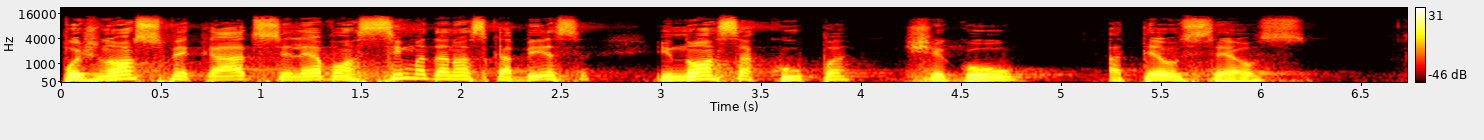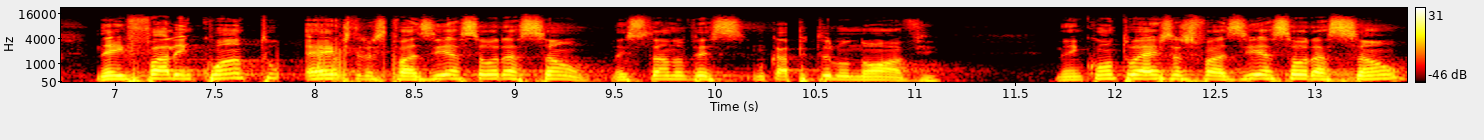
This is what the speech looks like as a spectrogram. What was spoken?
pois nossos pecados se levam acima da nossa cabeça e nossa culpa chegou até os céus. Né, e fala enquanto Esdras fazia essa oração, né, está no, capítulo 9. Né, enquanto Esdras fazia essa oração,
